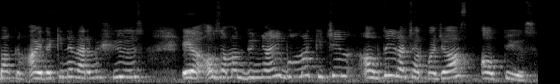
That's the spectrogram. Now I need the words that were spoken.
bakın aydakine vermiş 100. E, o zaman dünyayı bulmak için 6 ile çarpacağız. 600.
